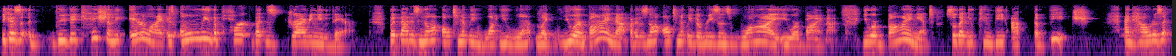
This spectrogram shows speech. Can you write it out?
Because the vacation, the airline is only the part that is driving you there. but that is not ultimately what you want like you are buying that but it is not ultimately the reasons why you are buying that. You are buying it so that you can be at the beach. And how does it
